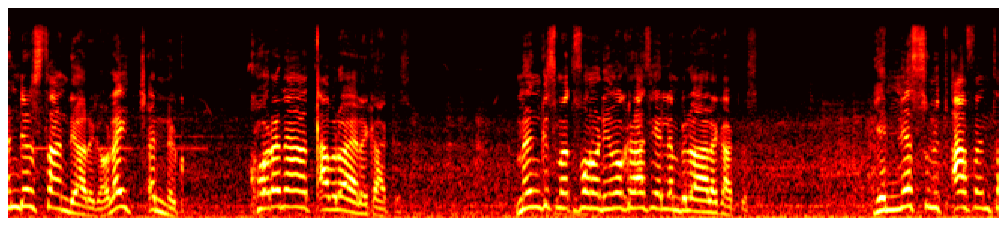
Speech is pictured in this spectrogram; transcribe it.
አንደርስታንድ ያደርጋው ላይ ጨነቁ። ኮሮና መጣ ብለው አያለቃቅስም። መንግስት መጥፎ ነው፣ ዴሞክራሲ የለም ብለው አያለቃቅስም። የእነሱን እጣ ፈንታ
